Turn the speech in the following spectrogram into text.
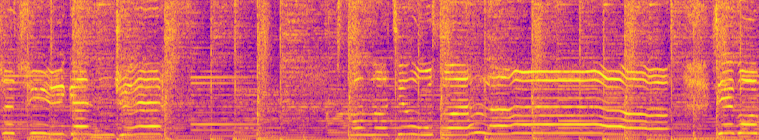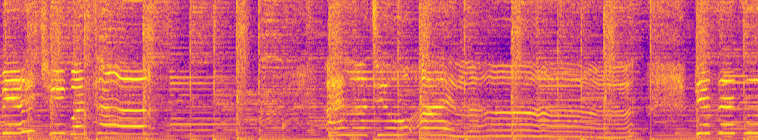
失去感觉，算了就算了，结果别去管它。爱了就爱了，别再自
